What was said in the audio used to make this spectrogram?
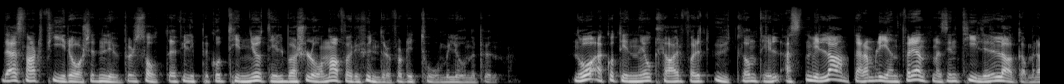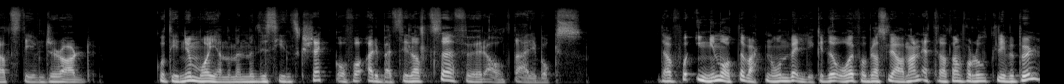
Det er snart fire år siden Liverpool solgte Filippe Coutinho til Barcelona for 142 millioner pund. Nå er Coutinho klar for et utlån til Aston Villa, der han blir gjenforent med sin tidligere lagkamerat Steven Gerrard. Coutinho må gjennom en medisinsk sjekk og få arbeidstillatelse før alt er i boks. Det har på ingen måte vært noen vellykkede år for brasilianeren etter at han forlot Liverpool.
